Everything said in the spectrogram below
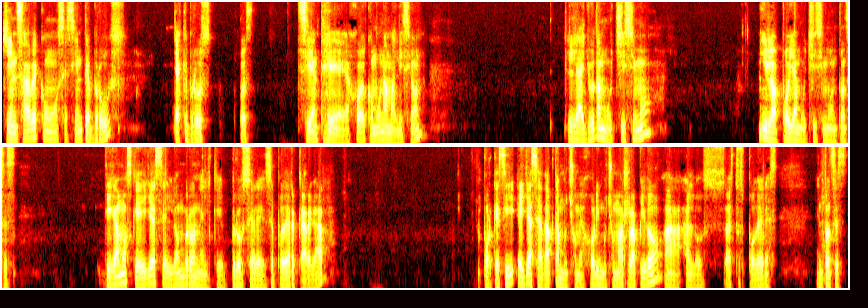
quien sabe cómo se siente Bruce, ya que Bruce, pues, siente a como una maldición. Le ayuda muchísimo y lo apoya muchísimo. Entonces digamos que ella es el hombro en el que Bruce se se puede recargar. Porque sí, ella se adapta mucho mejor y mucho más rápido a a los a estos poderes. Entonces,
